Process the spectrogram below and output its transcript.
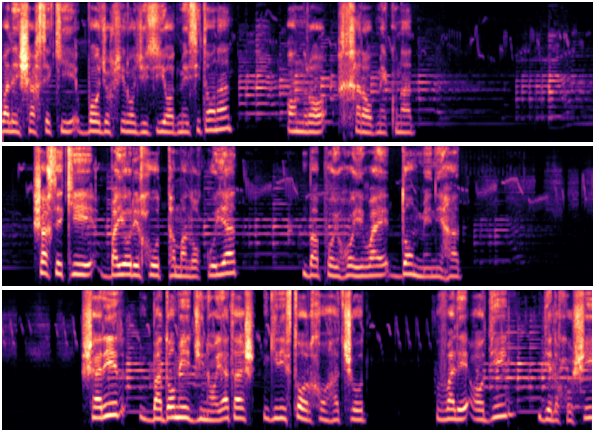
вале шахсе ки боҷу хироҷи зиёд меситонад онро хароб мекунад. шахсе ки ба ёри худ тамаллуқ гӯяд ба пойҳои вай дом мениҳад шарир ба доми ҷинояташ гирифтор хоҳад шуд вале одил дилхушӣ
